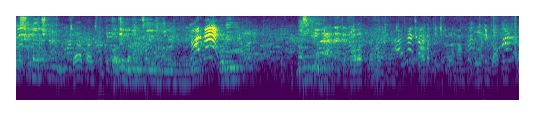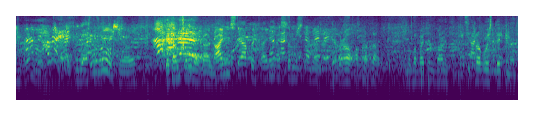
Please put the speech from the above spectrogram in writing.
Çağatay'ın işte. Çağatay'ın işte. Նասիմյան։ գավաթն է։ Հավատա չարա համբի գոտին կապեն քան վրան։ Դու գաստը։ Գետան կողը կան։ Կայնի ստեապեր, կայնի այս սմստանը։ Արա, ապրա, ապրա։ Մոբայլին բանը ցիտրովոյ ստեր գնաց։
